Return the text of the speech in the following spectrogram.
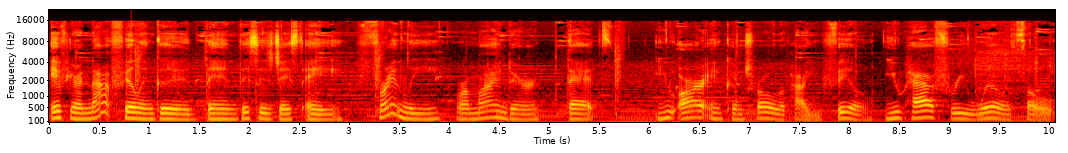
if you're not feeling good, then this is just a friendly reminder that you are in control of how you feel. You have free will, so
